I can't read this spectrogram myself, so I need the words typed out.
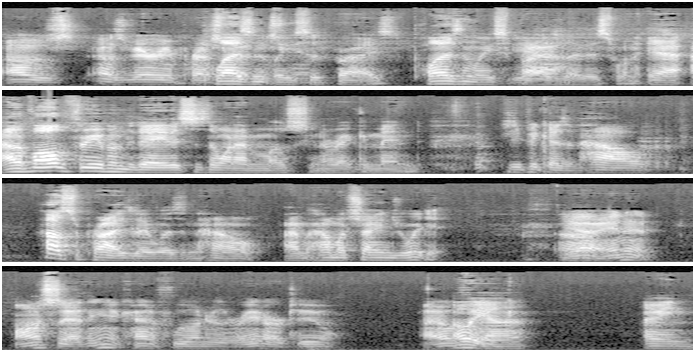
I was I was very impressed. pleasantly by this one. surprised. Pleasantly surprised Yeah. by this one. Yeah, out of all the three of them today, this is the one I'm most going to recommend, just because of how how surprised I was and how how much I enjoyed it. Yeah, Um, and it honestly, I think it kind of flew under the radar too. I don't. oh think, yeah. I mean,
